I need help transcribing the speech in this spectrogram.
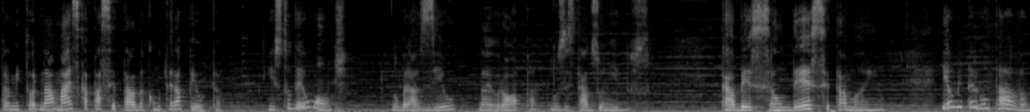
para me tornar mais capacitada como terapeuta. E estudei um monte, no Brasil, na Europa, nos Estados Unidos. Cabeção desse tamanho. E eu me perguntava,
